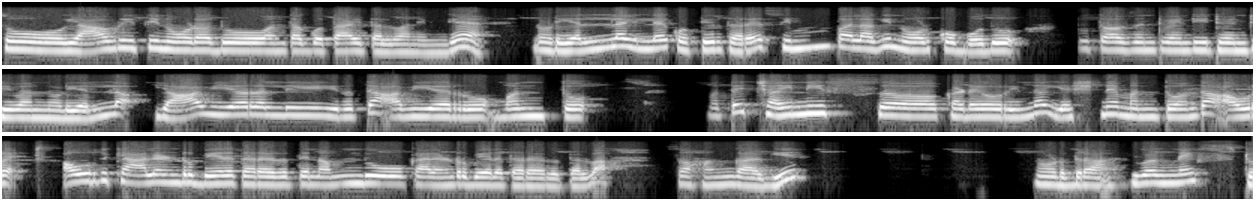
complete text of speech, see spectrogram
ಸೊ ಯಾವ ರೀತಿ ನೋಡೋದು ಅಂತ ಗೊತ್ತಾಯ್ತಲ್ವಾ ನಿಮ್ಗೆ? ನೋಡಿ, ಎಲ್ಲ ಇಲ್ಲೇ ಕೊಟ್ಟಿರ್ತಾರೆ. ಸಿಂಪಲ್ ಆಗಿ ನೋಡ್ಕೋಬಹುದು two thousand twenty twenty one ನೋಡಿ, ಎಲ್ಲ ಯಾವ ಇಯರ್ ಅಲ್ಲಿ ಇರುತ್ತೆ, ಆ ಇಯರ್ ಮಂತ್ ಮತ್ತೆ ಚೈನೀಸ್ ಕಡೆಯವರಿಂದ ಎಷ್ಟನೇ ಮಂತ್ ಅಂತ ಅವ್ರೆ ಅವ್ರದ್ದು ಕ್ಯಾಲೆಂಡರ್ ಬೇರೆ ತರ ಇರುತ್ತೆ, ನಮ್ದು ಕ್ಯಾಲೆಂಡರ್ ಬೇರೆ ತರ ಇರುತ್ತಲ್ವಾ? ಸೊ ಹಂಗಾಗಿ ನೋಡಿದ್ರ? ಇವಾಗ ನೆಕ್ಸ್ಟ್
